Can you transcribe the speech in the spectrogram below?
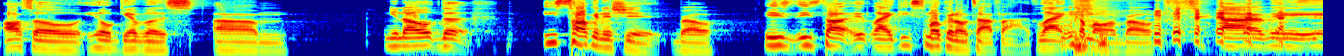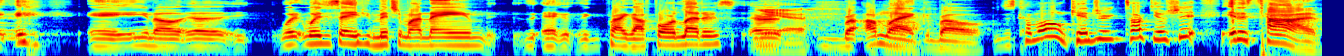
also he'll give us um you know the he's talking his shit, bro. He's he's talking like he's smoking on top five. Like, come on, bro. I mean, and you know, uh, what would you say if you mention my name? It probably got four letters. Or, Yeah. bro. I'm like, bro, just come on, Kendrick, talk your shit. It is time.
